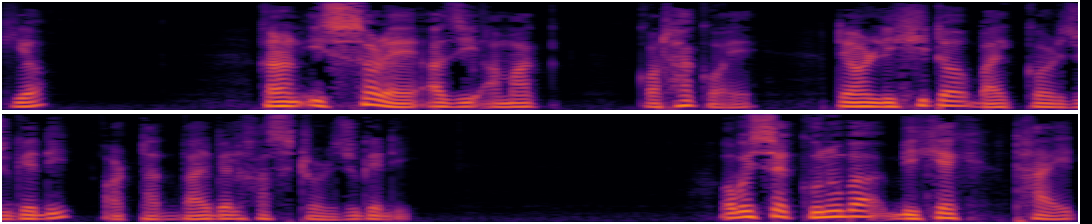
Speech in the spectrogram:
কিয়? কাৰণ ঈশ্বৰে আজি আমাক কথা কয় তেওঁৰ লিখিত বাক্যৰ যোগেদি অৰ্থাৎ বাইবেল শাস্ত্ৰৰ যোগেদি। অৱশ্যে কোনোবা বিশেষ ঠাইত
